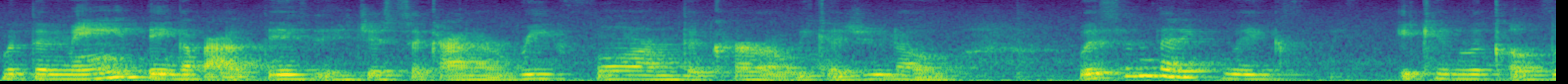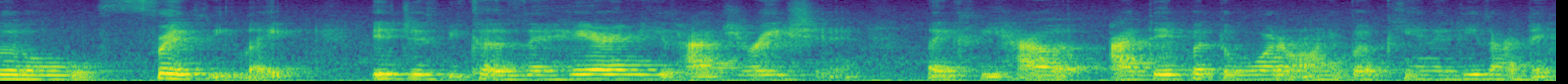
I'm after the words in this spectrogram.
But the main thing about this is just to kind of reform the curl because you know with synthetic wigs it can look a little frizzy like it's just because the hair needs hydration. Like see how i did put the water on it but Piana, these are the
